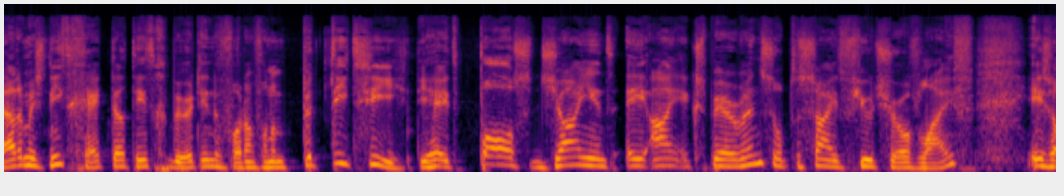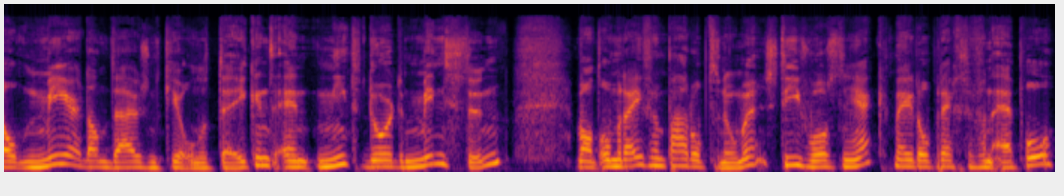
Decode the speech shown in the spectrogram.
daarom is het niet gek dat dit gebeurt in de vorm van een petitie. Die heet Pause Giant AI Experiments op de site Future of Life. Is al meer dan duizend keer ondertekend en niet door de minsten. Want om er even een paar op te noemen: Steve Wozniak, medeoprichter van Apple,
